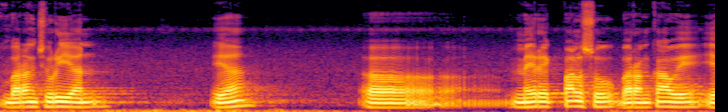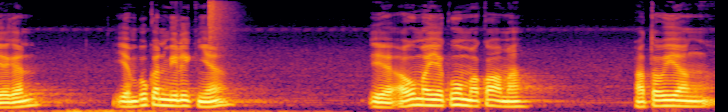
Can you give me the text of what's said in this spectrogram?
barang curian, ya, uh, merek palsu, barang KW, ya kan, yang bukan miliknya, ya, au mayakum maqamah atau yang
